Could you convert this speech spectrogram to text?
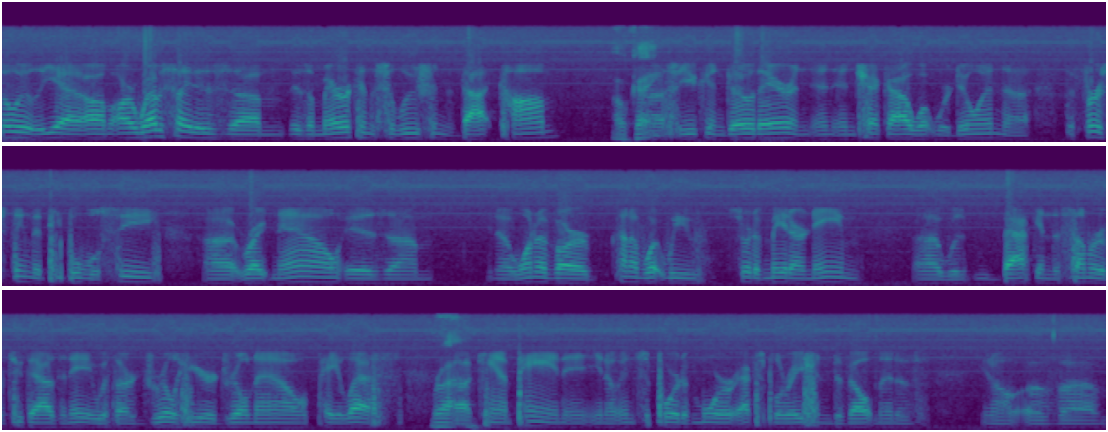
yeah. Um, our website is um, is AmericanSolutions.com. Okay. Uh, so you can go there and, and, and check out what we're doing. Uh, the first thing that people will see uh, right now is, um, you know, one of our kind of what we sort of made our name uh, was back in the summer of 2008 with our Drill Here, Drill Now, Pay Less Right. uh, campaign, in- you know, in support of more exploration and development of, you know, of um,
